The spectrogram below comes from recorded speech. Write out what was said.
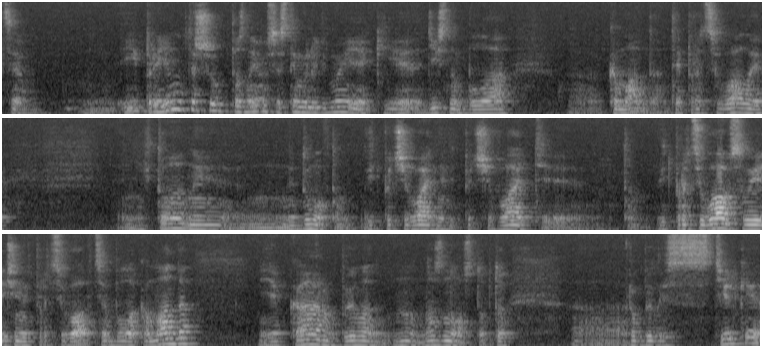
Це. І приємно те, що познайомився з тими людьми, які дійсно була е, команда, де працювали. Ніхто не, не думав там відпочивати, не відпочивати, е, там, відпрацював своє чи не відпрацював. Це була команда, яка робила ну, на знос. Тобто е, робили стільки е,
